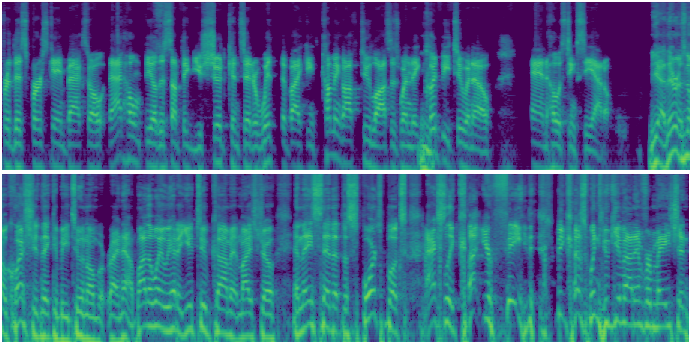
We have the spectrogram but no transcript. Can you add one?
for this first game back. So that home field is something you should consider with the Vikings coming off two losses when they mm. could be 2 and 0 and hosting Seattle. Yeah, there is no question they could be 2 0 right now. By the way, we had a YouTube comment, Maestro, and they said that the sports books actually cut your feed because when you give out information,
